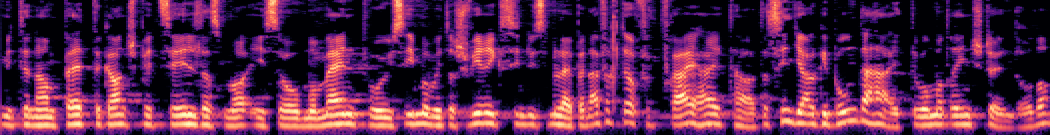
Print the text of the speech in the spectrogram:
miteinander beten, ganz speziell, dass wir in so Momenten, wo uns immer wieder schwierig sind in unserem Leben, einfach dürfen Freiheit haben. Das sind ja auch Gebundenheiten, wo wir drinstehen, oder?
